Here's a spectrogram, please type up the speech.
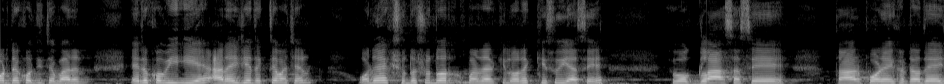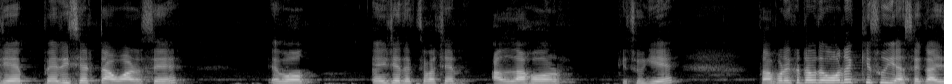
অর্ধেকও দিতে পারেন, এরকমই ইয়ে। আর এই যে দেখতে পাচ্ছেন, অনেক সুন্দর সুন্দর মানে আর কি, অনেক কিছুই আছে। এবং গ্লাস আছে, তারপরে এখানটাতে এই যে প্যারিসের টাওয়ার আছে, এবং এই যে দেখতে পাচ্ছেন, আল্লাহর কিছু ইয়ে। তারপরে এখানটার মধ্যে অনেক কিছুই আছে গাড়ি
